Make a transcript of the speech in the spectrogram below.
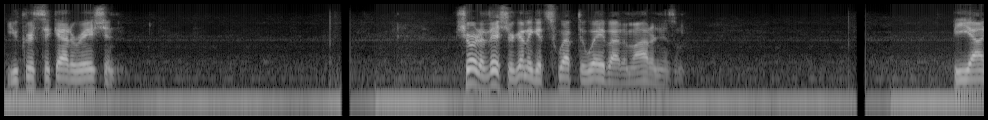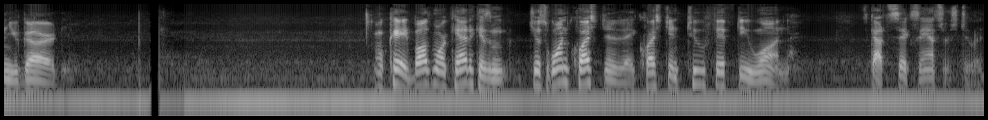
Eucharistic adoration. Short of this, you're going to get swept away by the modernism. Be on your guard. Okay, Baltimore Catechism, just one question today. Question 251. It's got six answers to it.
